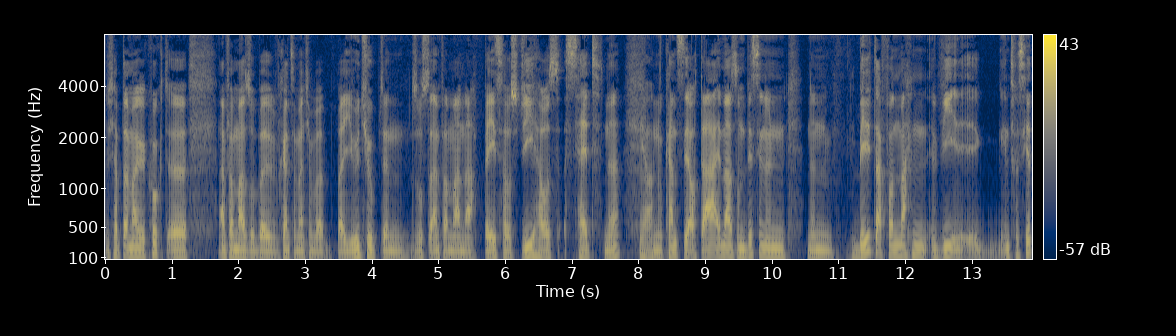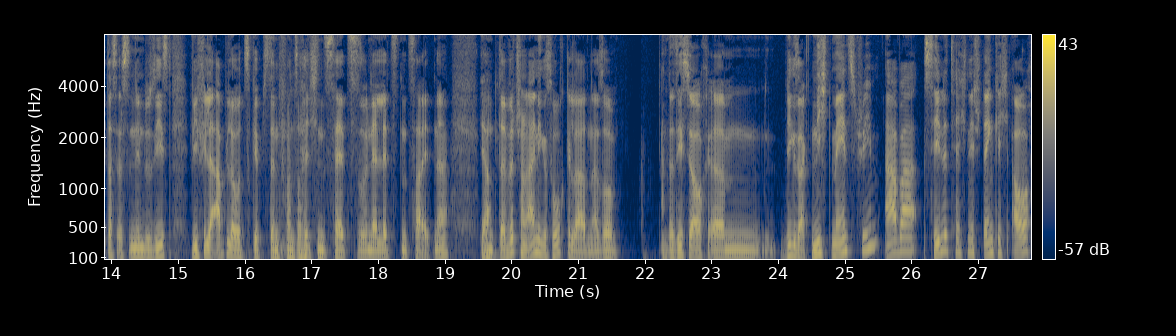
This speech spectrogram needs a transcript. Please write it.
ich habe da mal geguckt, äh, einfach mal so bei, du kannst ja manchmal bei, bei YouTube, dann suchst du einfach mal nach Basshouse, G-House Set, ne? Ja. Und du kannst dir auch da immer so ein bisschen ein, ein Bild davon machen, wie interessiert das ist, indem du siehst, wie viele Uploads gibt's denn von solchen Sets so in der letzten Zeit, ne? Ja. Und da wird schon einiges hochgeladen, also da siehst du auch, ähm, wie gesagt, nicht Mainstream, aber szenetechnisch denke ich auch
